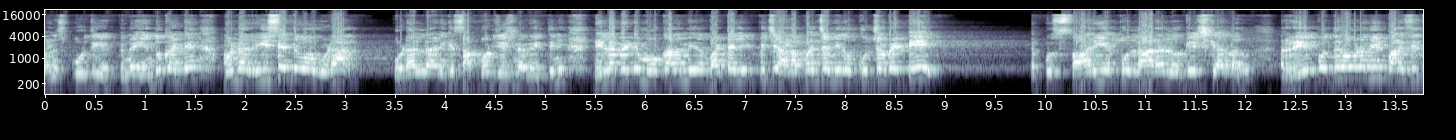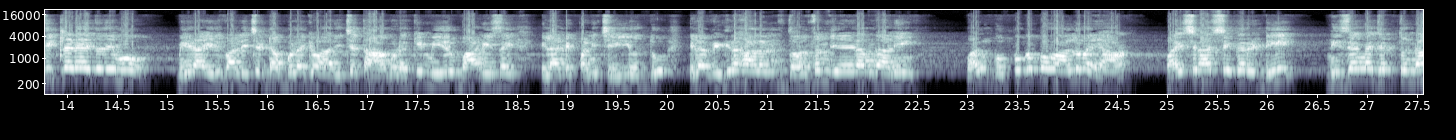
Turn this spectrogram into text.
మనస్ఫూర్తిగా చెప్తున్నా. ఎందుకంటే మొన్న రీసెంట్గా కూడా ఉడల్నానికి సపోర్ట్ చేసిన వ్యక్తిని నిలబెట్టి మోకాల మీద బట్టలు ఇప్పించి అడపంచ మీద కూర్చోబెట్టి ఎప్పుడు సారీ చెప్పు లారా లోకేష్కి అన్నారు. రేపొద్దున కూడా మీ పరిస్థితి ఇట్లనే అవుతుందేమో? మీరు వాళ్ళు ఇచ్చే డబ్బులకి వారు ఇచ్చే తాగుడకి మీరు బానిసై ఇలాంటి పని చేయొద్దు ఇలా విగ్రహాలను ధ్వంసం చేయడం కానీ వాళ్ళు గొప్ప గొప్ప వాళ్ళు అయ్యా. వైఎస్ రాజశేఖర రెడ్డి నిజంగా చెప్తున్నా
